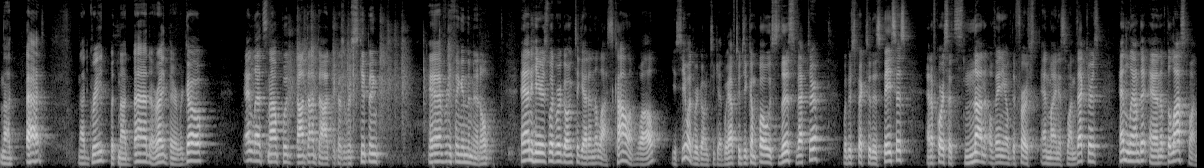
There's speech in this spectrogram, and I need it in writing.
not bad, not great, but not bad. All right, there we go. And let's now put dot, dot, dot because we're skipping everything in the middle. And here's what we're going to get in the last column. Well, you see what we're going to get. We have to decompose this vector with respect to this basis. And of course, it's none of any of the first n minus 1 vectors and lambda n of the last one.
